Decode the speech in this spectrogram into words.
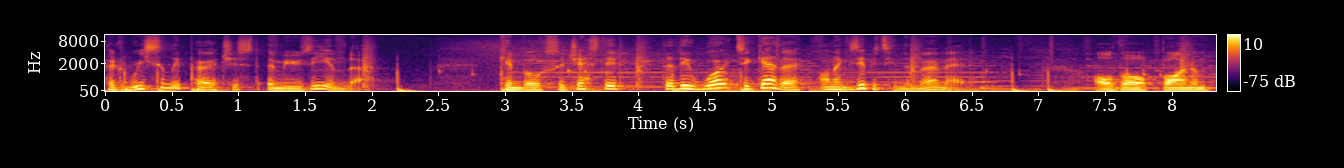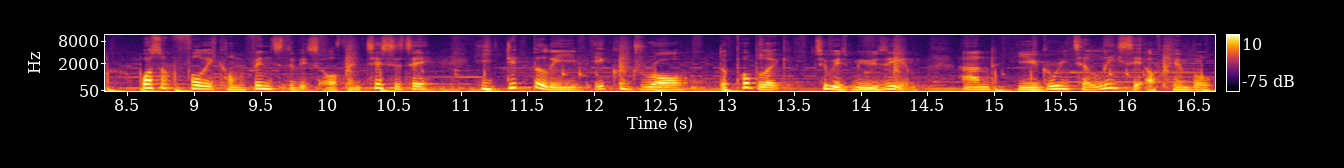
had recently purchased a museum there. Kimball suggested that they work together on exhibiting the mermaid. Although Barnum wasn't fully convinced of its authenticity, he did believe it could draw the public to his museum and he agreed to lease it off Kimball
